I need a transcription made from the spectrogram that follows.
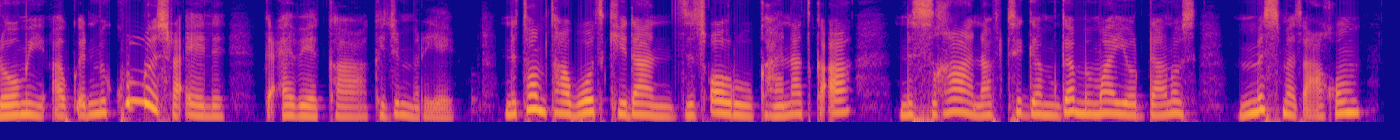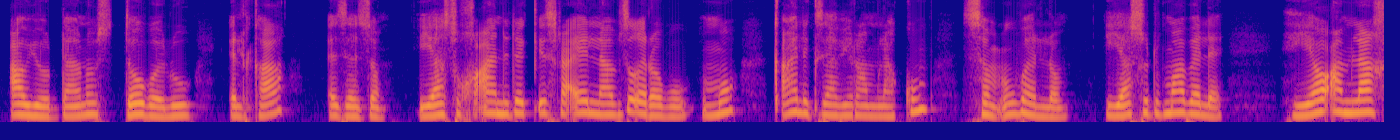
ሎሚ ኣብ ቅድሚ ኵሉ እስራኤል ክዐብየካ ክጅምር እየ። ነቶም ታቦት ኪዳን ዚጾሩ ካህናት ከኣ፣ ንስኻ ናብቲ ገምገም ማይ ዮርዳኖስ ምስ መጻእኹም፣ ኣብ ዮርዳኖስ ደው በሉ ኢልካ እዘዞም። እያሱ ኸኣ ንደቂ እስራኤል ናብ ዝቕረቡ እሞ ቃል እግዚኣብሄር ኣምላኽኩም ስምዑ በሎም። እያሱ ድማ በለ፣ ህያው ኣምላኽ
